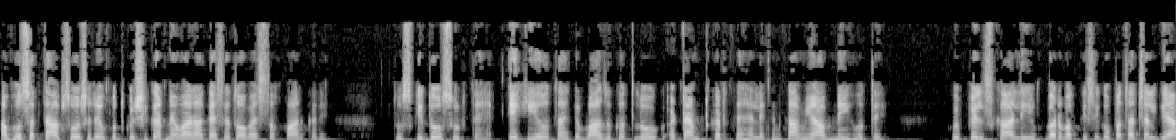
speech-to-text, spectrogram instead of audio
اب ہو سکتا ہے آپ سوچ رہے خودکشی کرنے والا کیسے توبہ استغفار کرے؟ تو اس کی دو صورتیں ہیں۔ ایک یہ ہوتا ہے کہ بعض اوقات لوگ اٹمپٹ کرتے ہیں لیکن کامیاب نہیں ہوتے۔ کوئی پلس کھا لی بر وقت کسی کو پتا چل گیا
